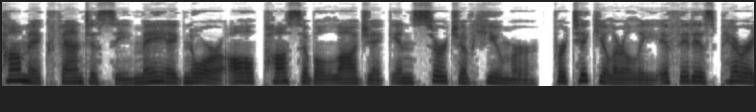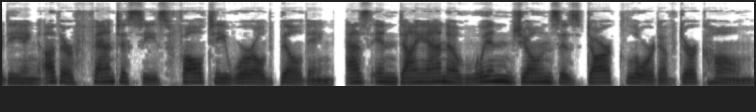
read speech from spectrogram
Comic fantasy may ignore all possible logic in search of humor, particularly if it is parodying other fantasies' faulty world-building, as in Diana Wynne Jones's Dark Lord of Derkholm,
